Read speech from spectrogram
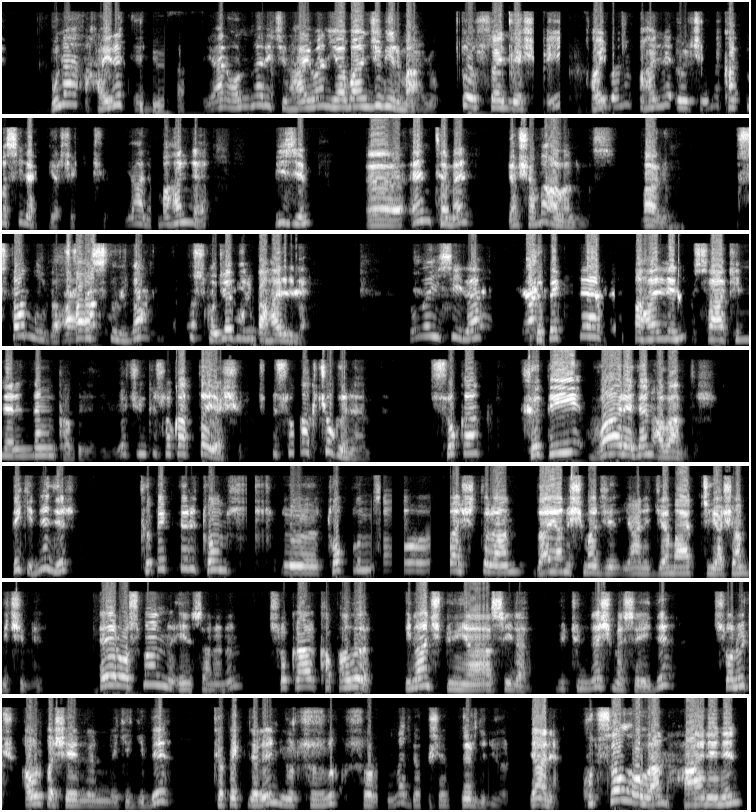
Buna hayret ediyorlar. Yani onlar için hayvan yabancı bir mahluk. Sosyalleşmeyi hayvanın mahalle ölçeğine katmasıyla gerçekleşiyor. Yani mahalle bizim e, en temel yaşama alanımız malum. İstanbul'da aslında koskoca bir mahalle. Dolayısıyla köpekler mahallenin sakinlerinden kabul ediliyor. Çünkü sokakta yaşıyor. Şimdi sokak çok önemli. Sokak köpeği var eden alandır. Peki nedir? Köpekleri tom, e, toplumsallaştıran dayanışmacı yani cemaatçi yaşam biçimi eğer Osmanlı insanının sokağa kapalı inanç dünyasıyla bütünleşmeseydi sonuç Avrupa şehirlerindeki gibi köpeklerin yurtsuzluk sorununa dönüşebilirdi diyorum. Yani kutsal olan hanenin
